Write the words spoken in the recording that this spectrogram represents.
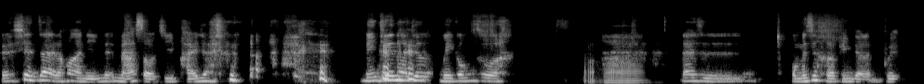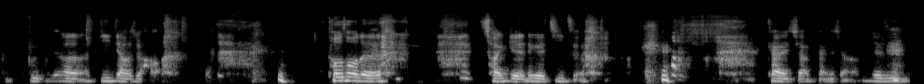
可是现在的话，你拿手机拍一下，明天他就没工作了。哦，但是我们是和平的人，不不不呃低调就好了，偷偷的传给那个记者，开玩笑开玩笑，就是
